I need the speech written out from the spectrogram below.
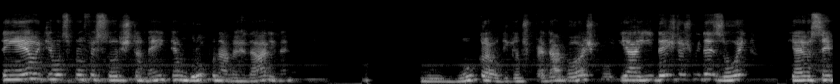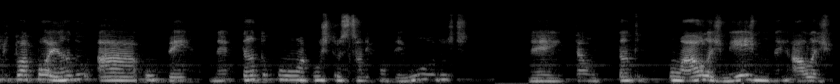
tem eu e tem outros professores também, tem um grupo, na verdade, né? Um núcleo, digamos, pedagógico, e aí, desde 2018, que aí eu sempre estou apoiando a UP, né? Tanto com a construção de conteúdos, né? Então, tanto com aulas mesmo, né? aulas,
